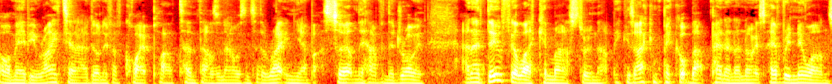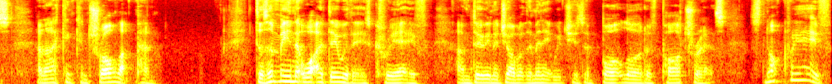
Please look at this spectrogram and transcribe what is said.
or maybe writing. I don't know if I've quite ploughed 10,000 hours into the writing yet, but I certainly have in the drawing. And I do feel like a master in that because I can pick up that pen and I know it's every nuance and I can control that pen. It Doesn't mean that what I do with it is creative. I'm doing a job at the minute which is a boatload of portraits. It's not creative.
